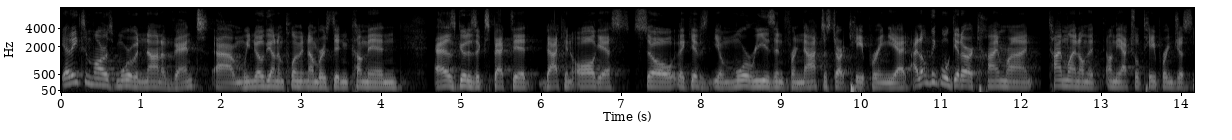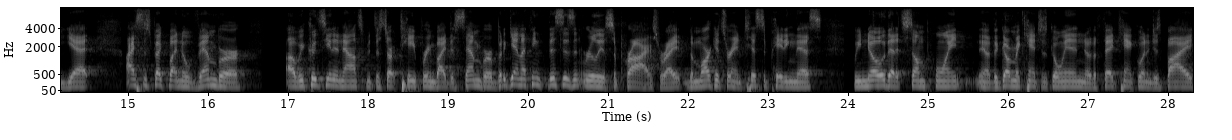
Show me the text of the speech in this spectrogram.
Yeah, I think tomorrow is more of a non-event. Um, we know the unemployment numbers didn't come in as good as expected back in August, so that gives you know more reason for not to start tapering yet. I don't think we'll get our timeline timeline on the on the actual tapering just yet. I suspect by November. Uh, we could see an announcement to start tapering by December. But again, I think this isn't really a surprise, right? The markets are anticipating this. We know that at some point, you know, the government can't just go in or the Fed can't go in and just buy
